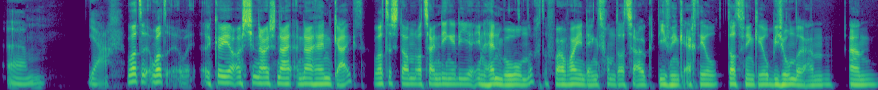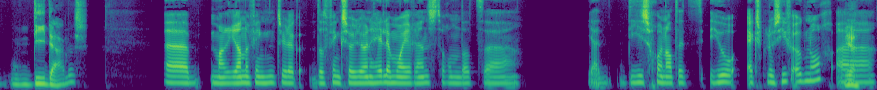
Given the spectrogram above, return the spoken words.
ehm, ja, Wat, wat kun je, als je nou eens naar, naar hen kijkt, wat, is dan, wat zijn dingen die je in hen bewondert? Of waarvan je denkt van dat zou ik, die vind ik echt heel, dat vind ik heel bijzonder aan, aan die dames. Eh, Marianne vind ik natuurlijk, dat vind ik sowieso een hele mooie renster, omdat eh, ja, die is gewoon altijd heel explosief ook nog. Eh, Ja.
